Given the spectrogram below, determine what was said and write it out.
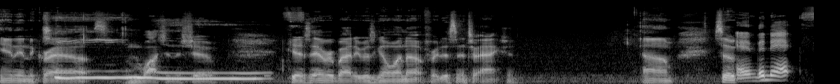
and in the crowds and watching the show because everybody was going up for this interaction. Um, so And the next,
